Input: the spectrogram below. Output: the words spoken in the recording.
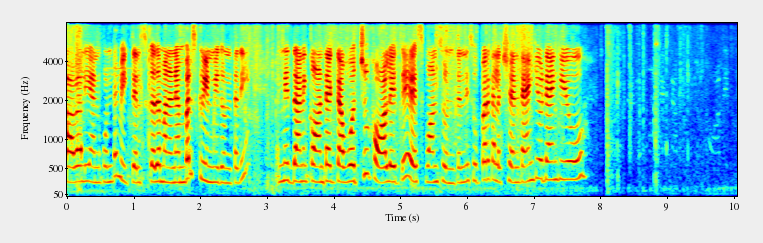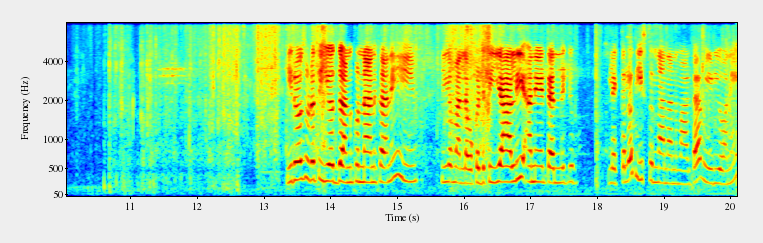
కావాలి అనుకుంటే మీకు తెలుసు కదా మన నెంబర్ స్క్రీన్ మీద ఉంటుంది. మీరు దానికి కాంటాక్ట్ అవ్వచ్చు. కాల్ అయితే రెస్పాన్స్ ఉంటుంది. Super collection thank you thank you ఈరోజు కూడా తీయొద్దు అనుకున్నాను కానీ ఇంకా మళ్ళీ ఒకటి తీయాలి అనేటందుకు లెక్కలో తీస్తున్నాను అనమాట వీడియోని.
